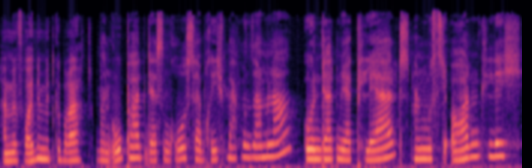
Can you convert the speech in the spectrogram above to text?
Haben mir Freunde mitgebracht. Mein Opa, der ist ein großer Briefmarkensammler und der hat mir erklärt, man muss die ordentlich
